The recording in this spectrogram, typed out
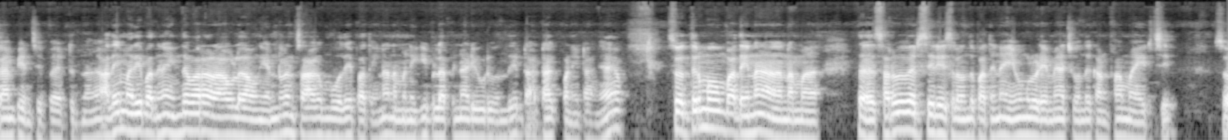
சாம்பியன்ஷிப்பை எடுத்துருந்தாங்க. அதே மாதிரி பார்த்தீங்கன்னா இந்த வாரம் ராவில் அவங்க என்ட்ரன்ஸ் ஆகும்போதே பார்த்தீங்கன்னா நம்ம நிக்கிபில்லா பின்னாடி ஓடி வந்து அட்டாக் பண்ணிட்டாங்க. ஸோ திரும்பவும் பார்த்தீங்கன்னா நம்ம சர்வவர் சீரீஸில் வந்து பார்த்தீங்கன்னா இவங்களுடைய மேட்ச் வந்து கன்ஃபார்ம் ஆயிடுச்சு ஸோ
